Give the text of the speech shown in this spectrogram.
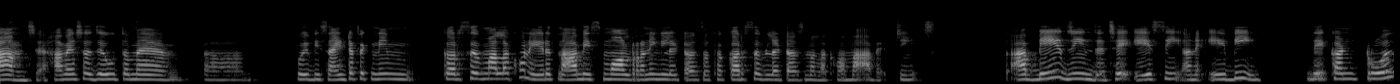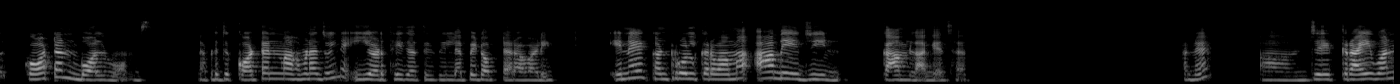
નામ છે. હંમેશા જેવું તમે કોઈ બી સાયન્ટિફિક નેમ કર્સિવમાં લખો ને એ રીતના આ બી સ્મોલ રનિંગ લેટર્સ અથવા કર્સિવ લેટર્સમાં લખવામાં આવે જીન્સ તો આ બે જીન જે છે એસી અને A B they control cotton boll worms આપણે જે કોટનમાં હમણાં જોઈ ને, ઈયળ થઈ જતી હતી લેપિડોપ્ટેરાવાળી એને કંટ્રોલ કરવામાં આ બે જીન કામ લાગે છે. અને જે ક્રાઈ વન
